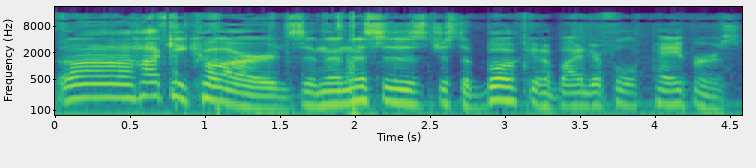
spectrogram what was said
uh, hockey cards. And then this is just a book and a binder full of papers.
